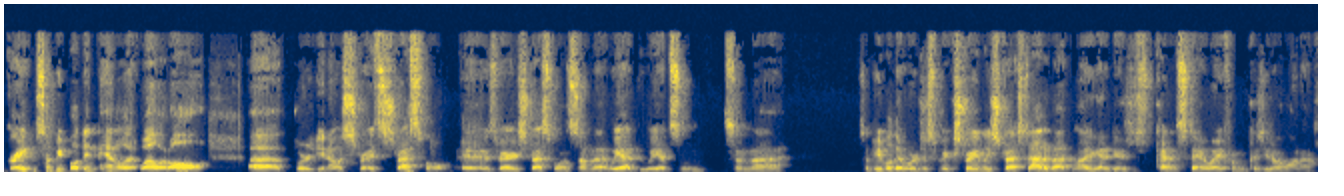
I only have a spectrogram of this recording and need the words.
great, and some people didn't handle it well at all. Uh, where you know it's, it's stressful. It was very stressful, and some of that we had we had some some uh, some people that were just extremely stressed out about it. And all you got to do is just kind of stay away from them because you don't want to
